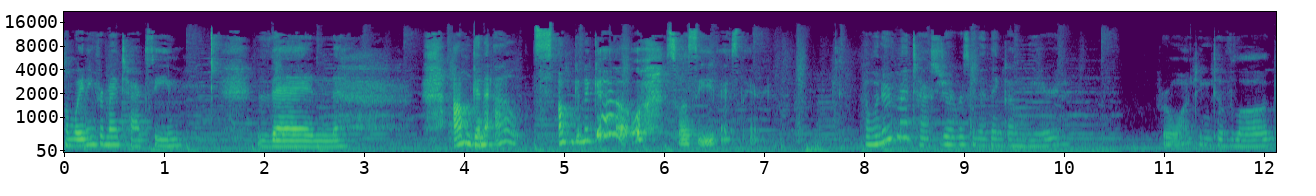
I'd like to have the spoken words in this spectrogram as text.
I'm waiting for my taxi. Then I'm gonna out. I'm gonna go. So I'll see you guys there. I wonder if my taxi driver's gonna think I'm weird for wanting to vlog.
